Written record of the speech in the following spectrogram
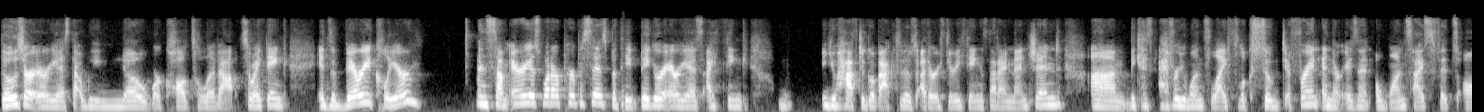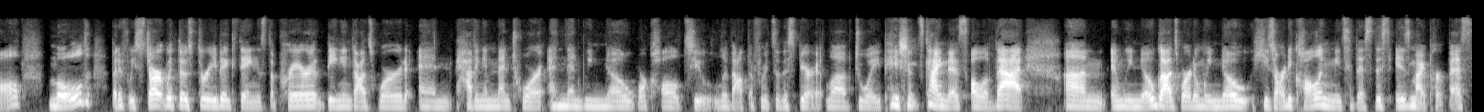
Those are areas that we know we're called to live out. So I think it's very clear in some areas what our purpose is, but the bigger areas, I think you have to go back to those other three things that I mentioned um, because everyone's life looks so different and there isn't a one size fits all mold. But if we start with those three big things the prayer, being in God's word, and having a mentor, and then we know we're called to live out the fruits of the spirit love, joy, patience, kindness, all of that. Um, and we know God's word and we know He's already calling me to this. This is my purpose.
